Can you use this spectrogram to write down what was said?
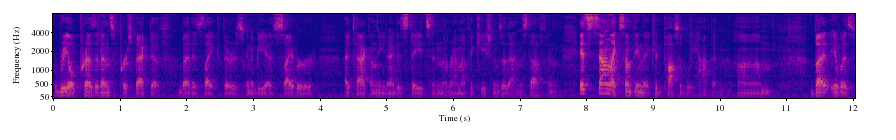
real president's perspective, but it's like there's going to be a cyber attack on the United States and the ramifications of that and stuff. And it sounded like something that could possibly happen. Um, but it was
